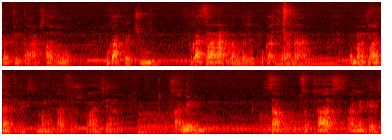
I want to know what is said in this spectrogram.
ke kita saya suruh buka baju buka celana bukan baju buka celana. Memang telanjang guys. Memang saya suruh telanjang. Saya ingin saya, saya, saya ingin guys.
